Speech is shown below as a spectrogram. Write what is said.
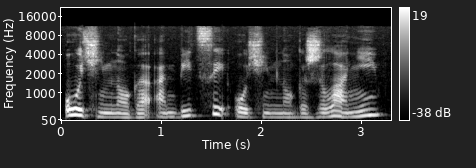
Очень много амбиций, очень много желаний –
